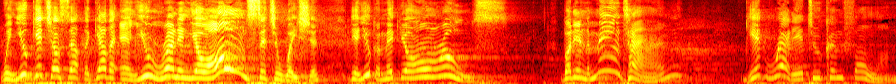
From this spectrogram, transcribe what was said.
when you get yourself together and you running your own situation, then you can make your own rules. But in the meantime, get ready to conform.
